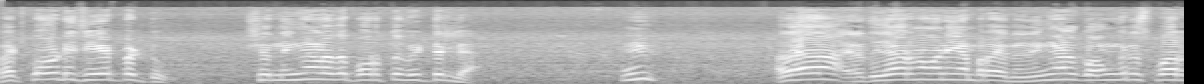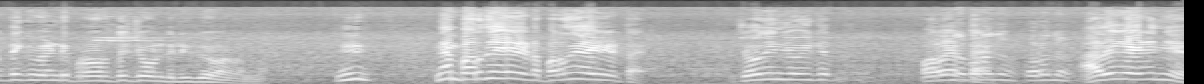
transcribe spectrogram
റെക്കോർഡ് ചെയ്യപ്പെട്ടു. പക്ഷെ നിങ്ങളത് പുറത്ത് വിട്ടില്ല? അതാ ഇത് കാരണമാണ് ഞാൻ പറയുന്നത്. നിങ്ങൾ കോൺഗ്രസ് പാർട്ടിക്ക് വേണ്ടി പ്രവർത്തിച്ചുകൊണ്ടിരിക്കുകയാണെന്ന്. ഞാൻ പറഞ്ഞു കഴിയട്ടെ പറഞ്ഞു കഴിയട്ടെ ചോദ്യം ചോദിക്കുന്നു അത് കഴിഞ്ഞ്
